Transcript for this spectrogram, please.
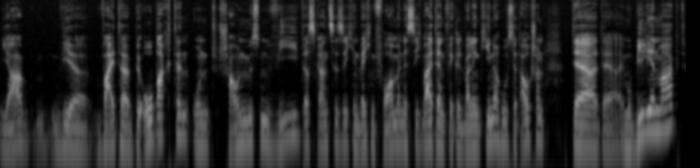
ja, wir weiter beobachten und schauen müssen, wie das Ganze sich, in welchen Formen es sich weiterentwickelt. Weil in China hustet auch schon der, der Immobilienmarkt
